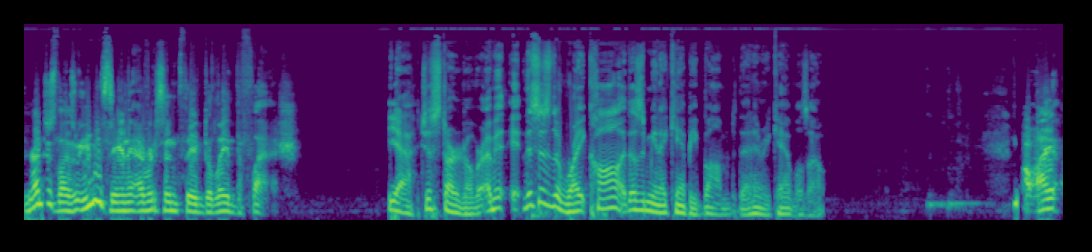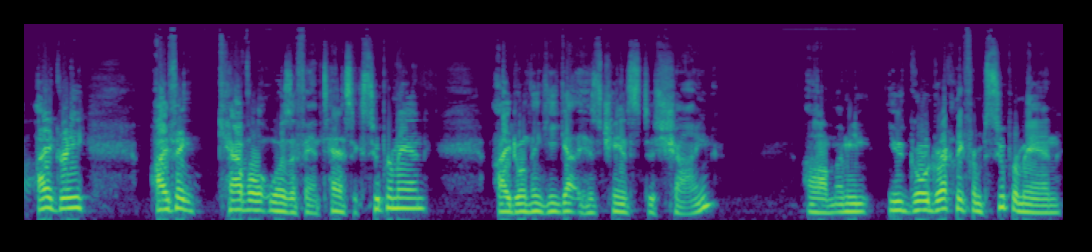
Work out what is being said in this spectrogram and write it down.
Not just last week. You've been saying it ever since they've delayed the Flash. Yeah, just start it over. I mean, it, this is the right call. It doesn't mean I can't be bummed that Henry Cavill's out. No, I I agree. I think Cavill was a fantastic Superman. I don't think he got his chance to shine. Um, I mean, you go directly from Superman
